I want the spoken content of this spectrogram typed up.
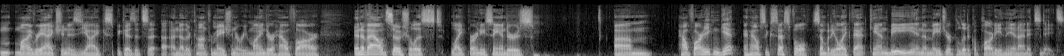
my reaction is yikes because it's a, a- another confirmation, a reminder how far an avowed socialist like Bernie Sanders, um, how far he can get, and how successful somebody like that can be in a major political party in the United States.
